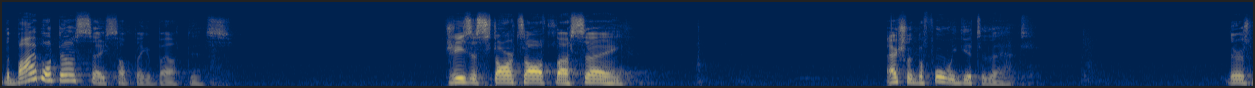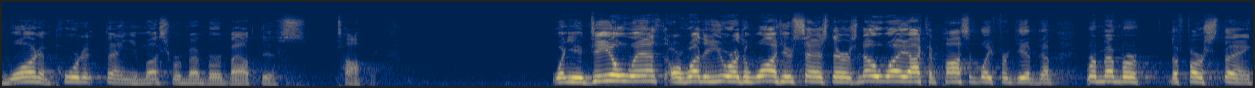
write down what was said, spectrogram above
The Bible does say something about this. Jesus starts off by saying, actually, before we get to that, there's one important thing you must remember about this topic. When you deal with, or whether you are the one who says, There is no way I can possibly forgive them, remember the first thing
